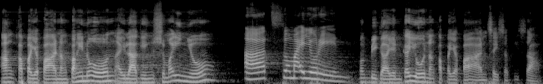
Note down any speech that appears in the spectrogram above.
Ang kapayapaan ng Panginoon ay laging sumainyo, At sumaiyo rin. magbigayan kayo ng kapayapaan sa isa't isa.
